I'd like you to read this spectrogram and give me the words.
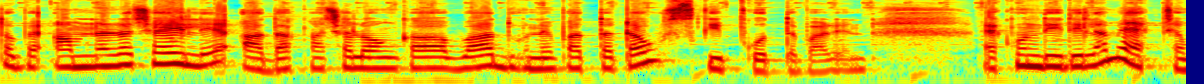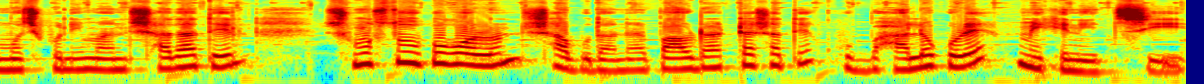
তবে আপনারা চাইলে আদা, কাঁচা লঙ্কা বা ধনে পাতাটাও স্কিপ করতে পারেন। এখন দিয়ে দিলাম এক চামচ পরিমাণ সাদা তেল। সমস্ত উপকরণ সাবুদানার পাউডারটার সাথে খুব ভালো করে মেখে নিচ্ছি।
